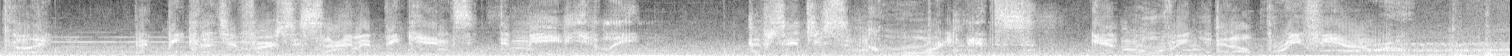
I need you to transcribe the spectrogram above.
Good. Because your first assignment begins immediately. I've sent you some coordinates. Get moving and I'll brief you en route.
